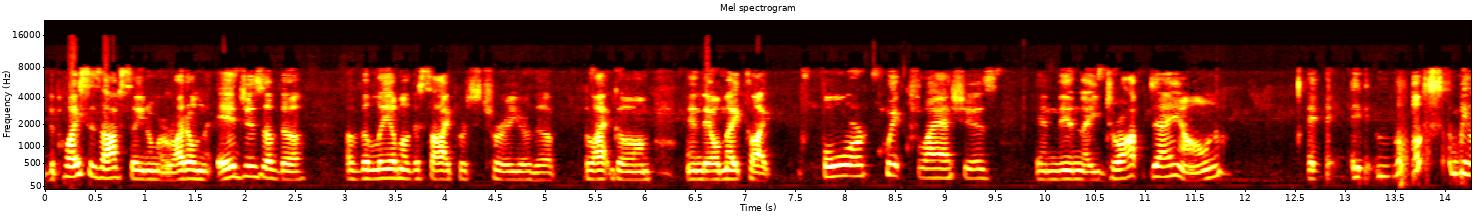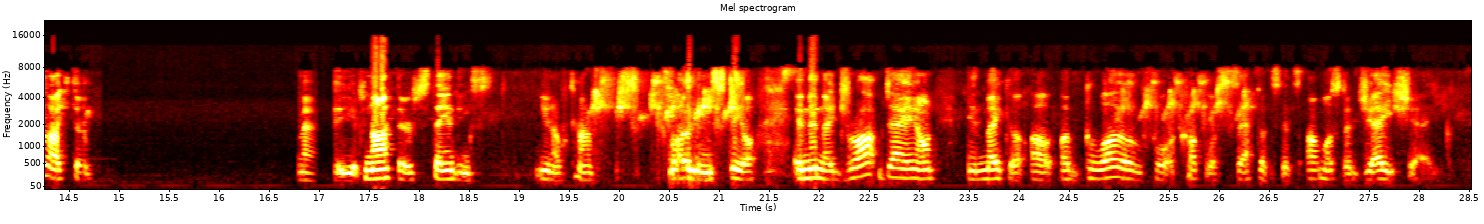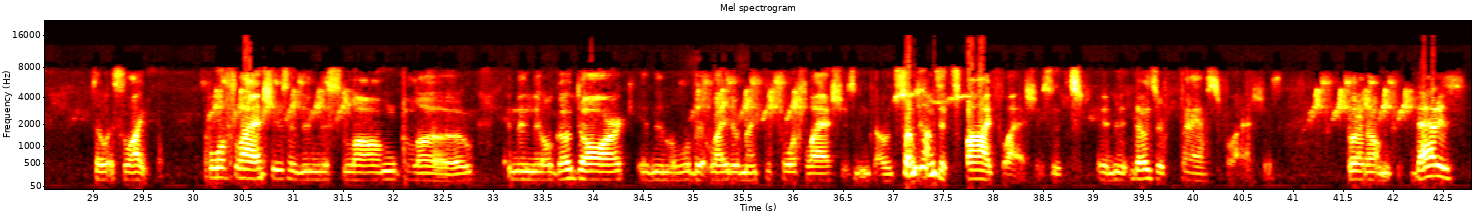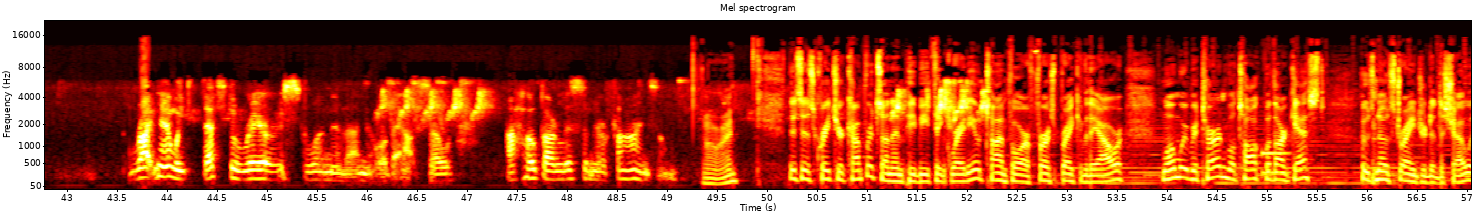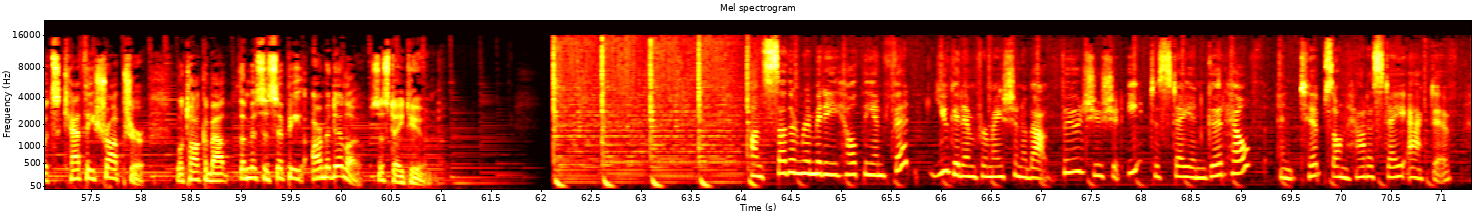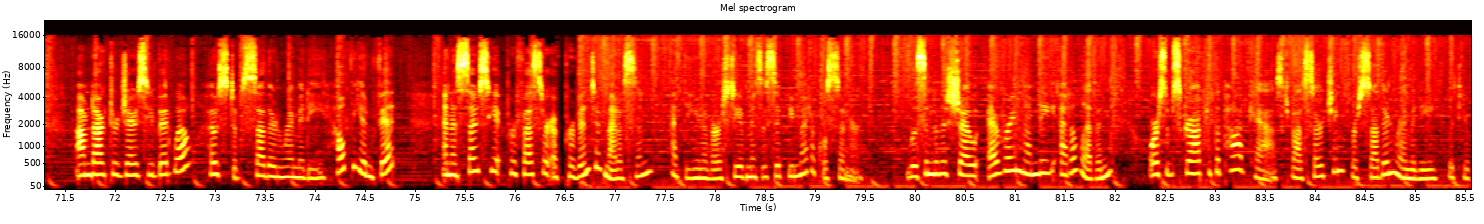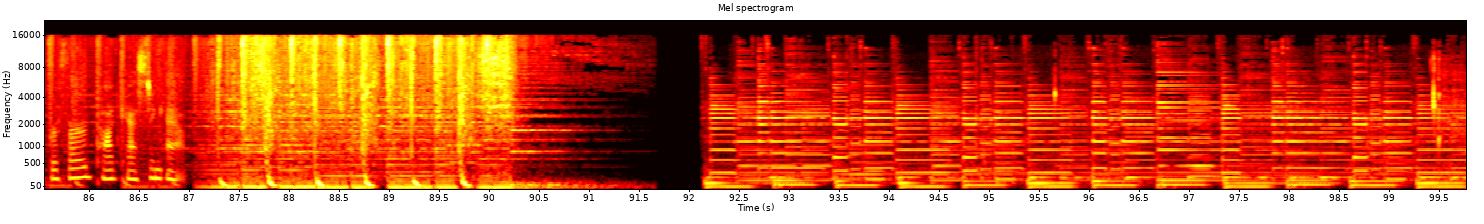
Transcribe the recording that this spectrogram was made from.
the places I've seen them are right on the edges of the of the limb of the cypress tree or the black gum, and they'll make like four quick flashes, and then they drop down. It, it looks to me like they're, if not, they're standing, you know, kind of floating still, and then they drop down and make a, a, a glow for a couple of seconds. It's almost a J shape. So it's like four flashes and then this long glow and then they'll go dark and then a little bit later make the four flashes and go sometimes it's five flashes it's and it, those are fast flashes. But um that is right now we that's the rarest one that i know about so I hope our listener finds them. All right. This is Creature Comforts on MPB Think Radio. Time for our first break of the hour. When we return, we'll talk with our guest, who's no stranger to the show. It's Kathy Shropshire. We'll talk about the Mississippi armadillo, so stay tuned. On Southern Remedy Healthy and Fit, you get information about foods you should eat to stay in good health and tips on how to stay active. I'm Dr. Josie Bidwell, host of Southern Remedy Healthy and Fit an associate professor of preventive medicine at the University of Mississippi Medical Center. Listen to the show every Monday at 11 or subscribe to the podcast by searching for Southern Remedy with your preferred podcasting app.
